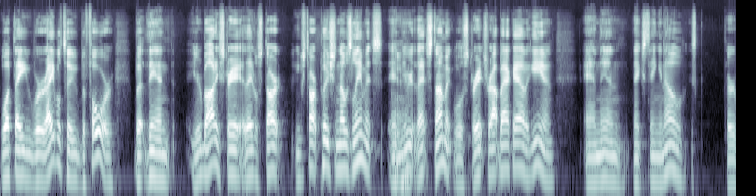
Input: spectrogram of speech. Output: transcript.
what they were able to before. But then your body stretch, it'll start. You start pushing those limits, and your that stomach will stretch right back out again. And then next thing you know, there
